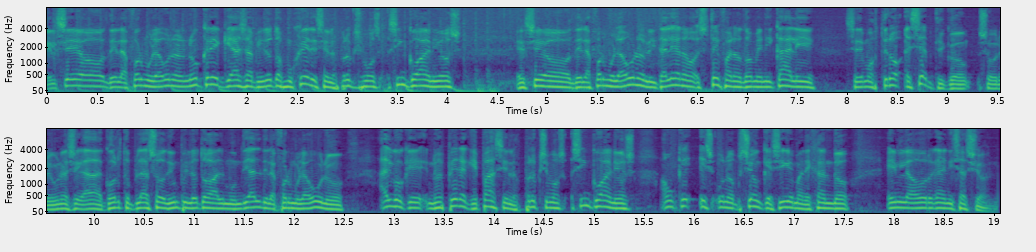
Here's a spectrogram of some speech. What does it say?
El CEO de la Fórmula 1 no cree que haya pilotos mujeres en los próximos cinco años. El CEO de la Fórmula 1, el italiano Stefano Domenicali, se demostró escéptico sobre una llegada a corto plazo de un piloto al Mundial de la Fórmula 1, algo que no espera que pase en los próximos cinco años, aunque es una opción que sigue manejando en la organización.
